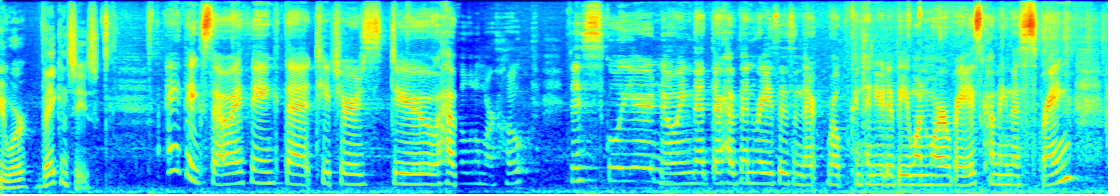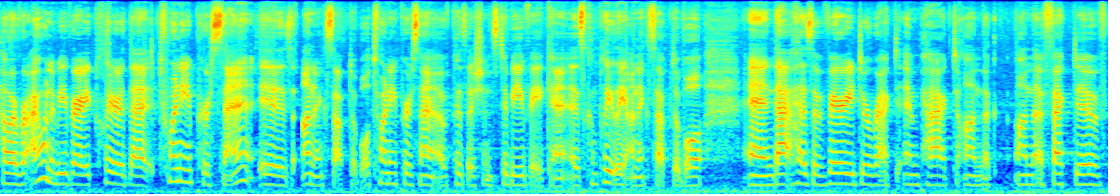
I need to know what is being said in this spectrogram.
fewer vacancies? I think so. I think that teachers do have a little more hope this school year, knowing that there have been raises and there will continue to be one more raise coming this spring. However, I want to be very clear that 20% is unacceptable. 20% of positions to be vacant is completely unacceptable, and that has a very direct impact on the on the effective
